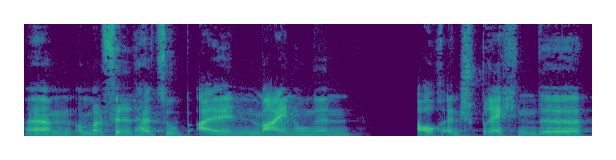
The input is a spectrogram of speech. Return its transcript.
Ähm, und man findet halt zu allen Meinungen auch entsprechende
